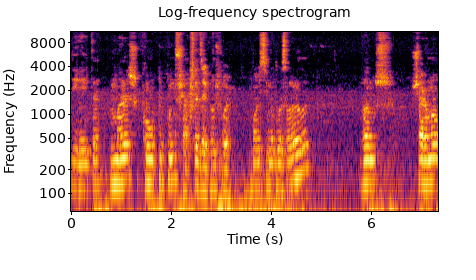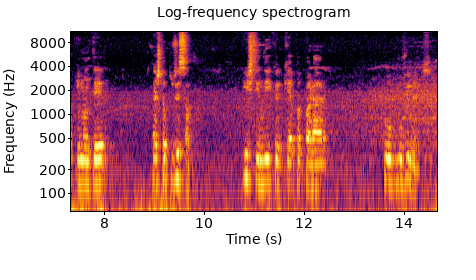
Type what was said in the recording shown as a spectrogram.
direita, mas com o punho fechado. Quer dizer, vamos pôr mão em cima do acelerador, vamos fechar a mão e manter esta posição. Isto indica que é para parar o movimento.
